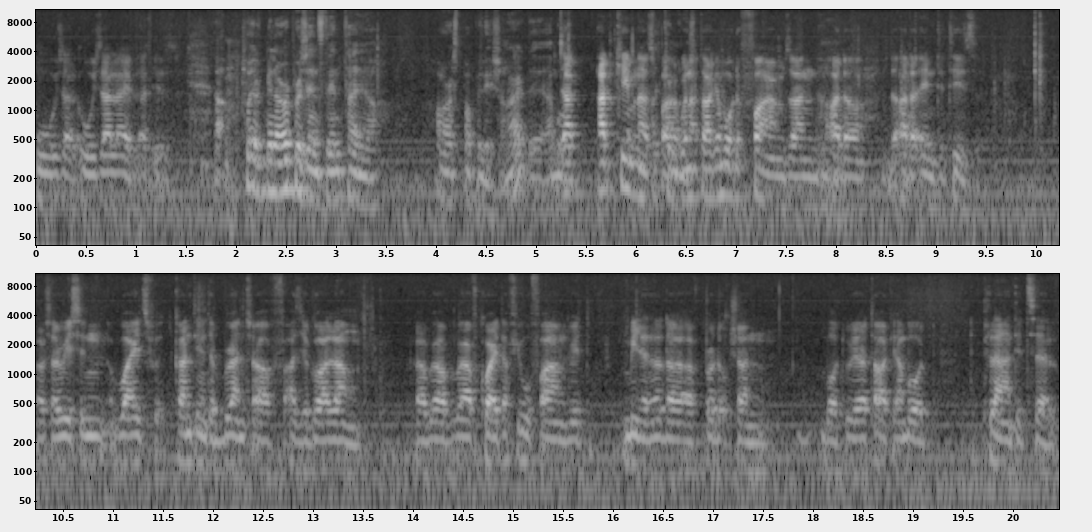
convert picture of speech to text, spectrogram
Who's, who's alive, that is. Uh, 12 million represents the entire horse population, right? That, at Caymanas Park, we're not talking about the farms and mm. other the other entities. So reason why it's continue to branch off as you go along. Uh, we, have, we have quite a few farms with millions of dollars of production, but we are talking about the plant itself.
